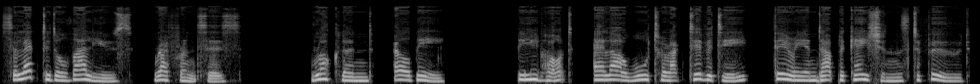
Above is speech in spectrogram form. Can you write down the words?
Selected aw values, references. Rockland, L.B. Beuchat, L.R. Water Activity, Theory and Applications to Food.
